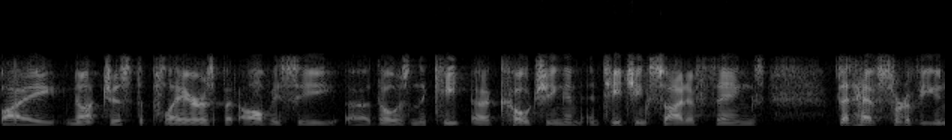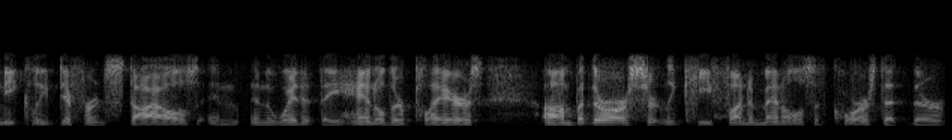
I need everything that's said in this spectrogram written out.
by not just the players, but obviously uh, those in the key, uh, coaching and, and teaching side of things that have sort of uniquely different styles in, in the way that they handle their players. Um, but there are certainly key fundamentals, of course, that they're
